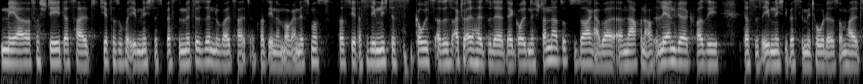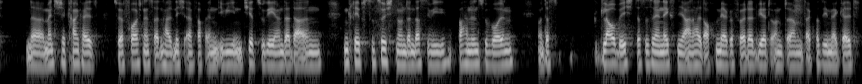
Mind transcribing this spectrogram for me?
mehr versteht, dass halt Tierversuche eben nicht das beste Mittel sind, nur weil es halt quasi in einem Organismus passiert. Das ist eben nicht das Golds, also das ist aktuell halt so der, der goldene Standard sozusagen, aber ähm, nach und nach lernen wir quasi, dass es eben nicht die beste Methode ist, um halt eine menschliche Krankheit zu erforschen, ist dann halt nicht einfach in irgendwie ein Tier zu gehen und da, da einen, einen Krebs zu züchten und dann das irgendwie behandeln zu wollen. Und das glaube ich, dass es in den nächsten Jahren halt auch mehr gefördert wird und ähm, da quasi mehr Geld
